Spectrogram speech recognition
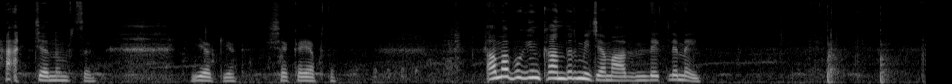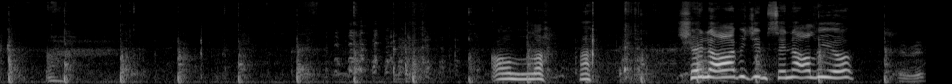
Canımsın. Yok yok şaka yaptım. Ama bugün kandırmayacağım abimi beklemeyin. Ah. Allah. Hah. Şöyle abicim seni alıyor. evet.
